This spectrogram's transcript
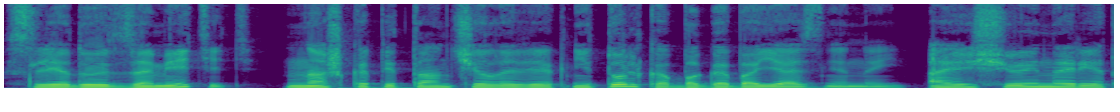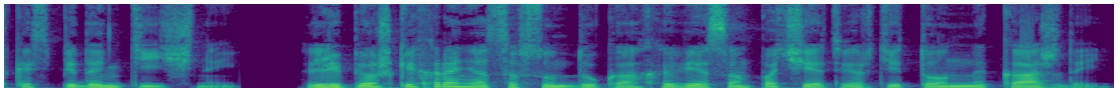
Следует заметить, наш капитан человек не только богобоязненный, а еще и на редкость педантичный. Лепешки хранятся в сундуках весом по четверти тонны каждый.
